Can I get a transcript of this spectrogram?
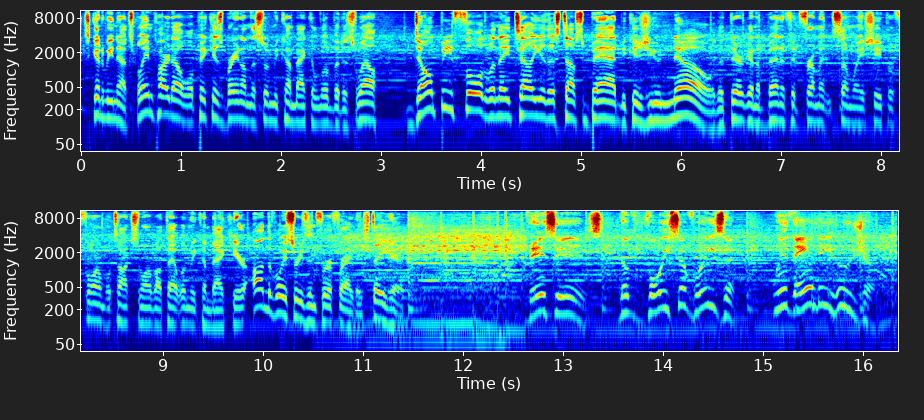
It's going to be nuts. Blaine Pardoe, we'll pick his brain on this when we come back a little bit as well. Don't be fooled when they tell you this stuff's bad because you know that they're going to benefit from it in some way, shape, or form. We'll talk some more about that when we come back here on The Voice Reason for a Friday. Stay here. This is the voice of reason with Andy Hooser.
